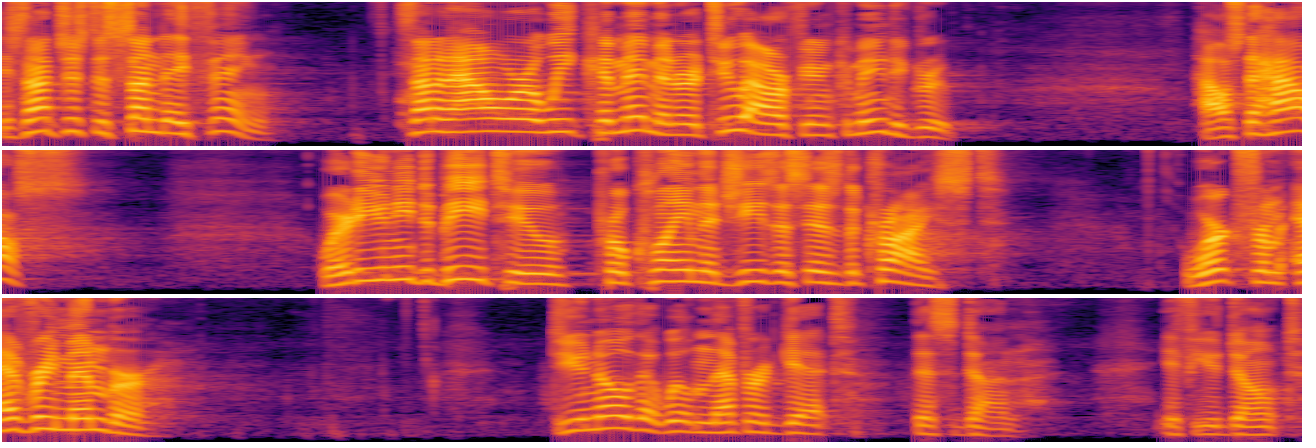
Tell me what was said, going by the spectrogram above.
It's not just a Sunday thing. It's not an hour a week commitment or a two hour if you're in community group. House to house. Where do you need to be to proclaim that Jesus is the Christ? Work from every member. Do you know that we'll never get this done if you don't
